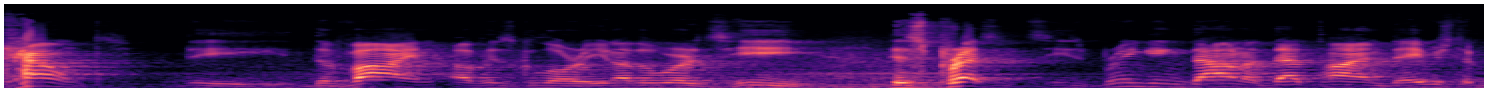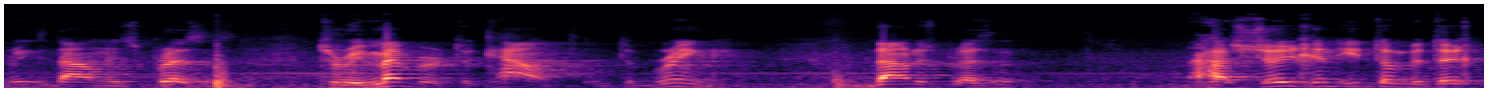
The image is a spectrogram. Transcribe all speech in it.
count the divine of his glory. In other words, he, his presence, he's bringing down at that time, the Abishta brings down his presence, to remember, to count, and to bring down his presence. Hashoichen itom b'toich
